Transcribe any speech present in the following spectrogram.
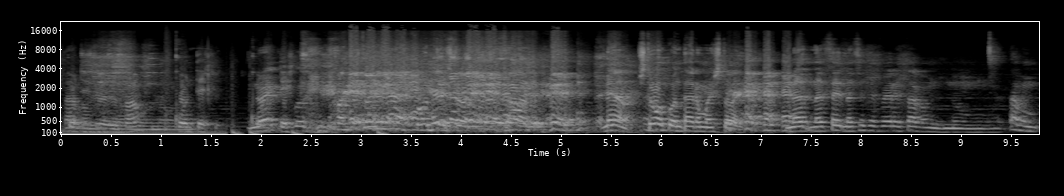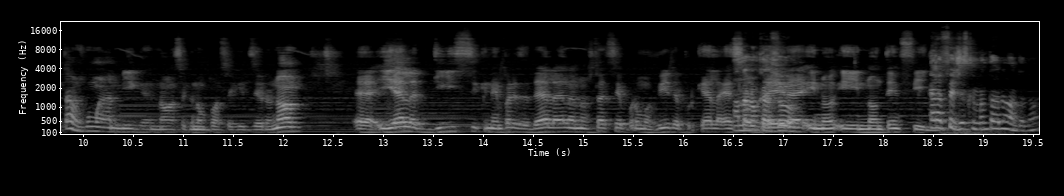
estávamos Contextualização? é contexto. Contextualização. Não, estou a contar uma história. Na, na, na sexta-feira estávamos, num, estávamos, estávamos com uma amiga nossa, que não posso aqui dizer o nome, eh, e ela disse que na empresa dela ela não está a ser promovida porque ela é Ah, solteira e não, e não tem filho. Ela fez esse comentário ontem, não?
